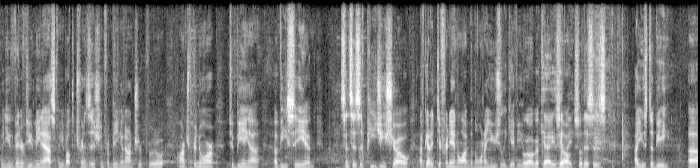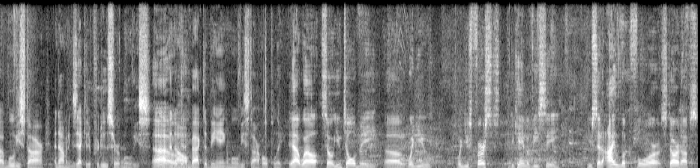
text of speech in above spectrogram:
when you've interviewed me and asked me about the transition from being an entrepreneur, entrepreneur to being a, a VC, and since it's a PG show, I've got a different analog than the one I usually give you. Oh, okay, so, so this is, I used to be a movie star, and now I'm an executive producer of movies. Oh, And now. I'm back to being a movie star, hopefully. Yeah, well, so you told me uh, when you when you first became a VC, you said I look for startups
